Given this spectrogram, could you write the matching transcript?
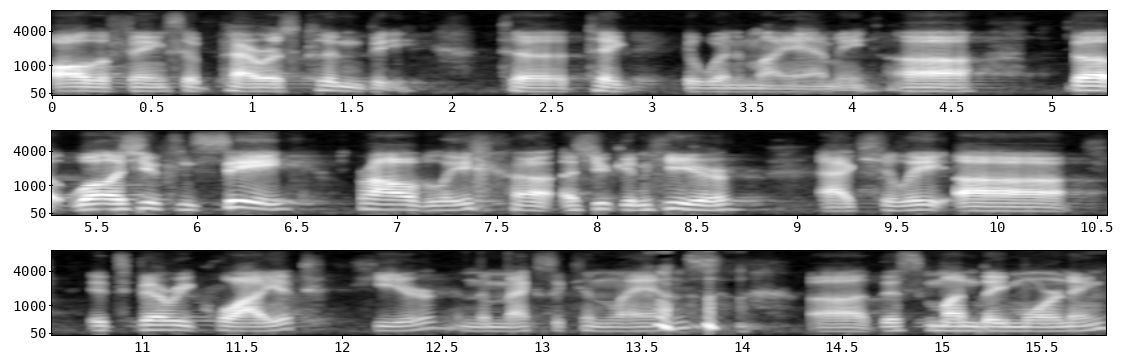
all the things that Perez couldn't be to take the win in Miami. Uh, the well, as you can see, probably uh, as you can hear, actually, uh, it's very quiet here in the Mexican lands uh, this Monday morning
